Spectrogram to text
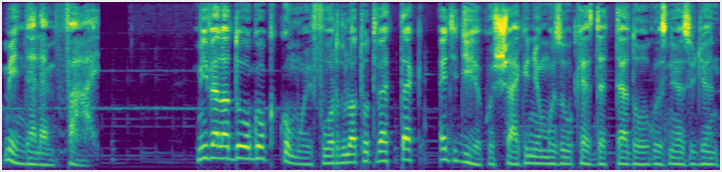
mindenem fáj. Mivel a dolgok komoly fordulatot vettek, egy gyilkossági nyomozó kezdett el dolgozni az ügyön.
